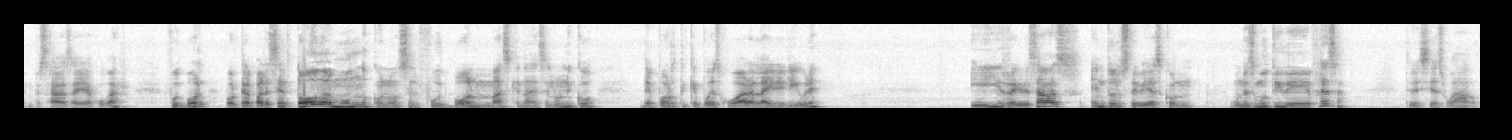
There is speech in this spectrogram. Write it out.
empezabas ahí a jugar fútbol, porque al parecer todo el mundo conoce el fútbol, más que nada es el único deporte que puedes jugar al aire libre. Y regresabas, entonces te veías con un smoothie de fresa. Te decías, wow,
